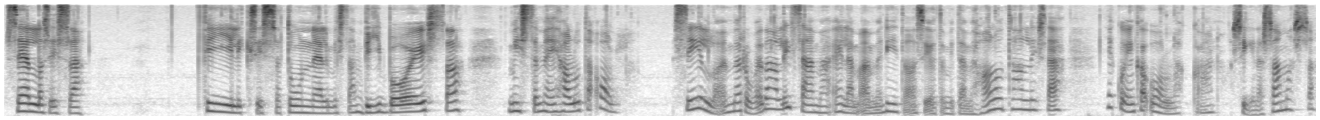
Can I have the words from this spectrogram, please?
sellaisissa fiiliksissä, tunnelmissa, viboissa, missä me ei haluta olla. Silloin me ruvetaan lisäämään elämäämme niitä asioita, mitä me halutaan lisää, ja kuinka ollakaan. Siinä samassa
